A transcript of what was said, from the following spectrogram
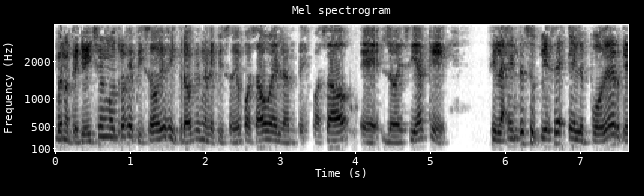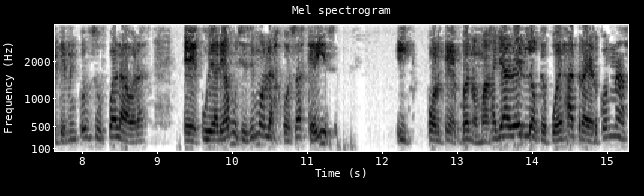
bueno, que yo he dicho en otros episodios y creo que en el episodio pasado o el antes pasado, eh, lo decía que si la gente supiese el poder que tienen con sus palabras, eh, cuidaría muchísimo las cosas que dicen. Y porque, bueno, más allá de lo que puedes atraer con las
